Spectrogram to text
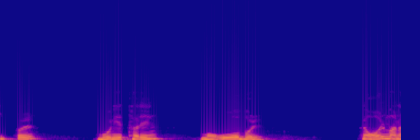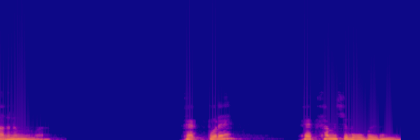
10불, 모니터링 뭐 5불. 그럼 얼마나 드는 거예요? 100불에 135불 정도.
